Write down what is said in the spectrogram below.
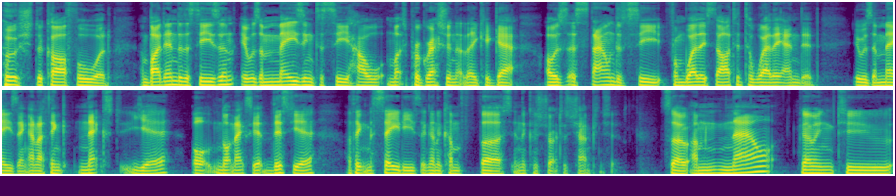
push the car forward. And by the end of the season, it was amazing to see how much progression that they could get. I was astounded to see from where they started to where they ended. It was amazing. And I think next year, or not next year, this year, I think Mercedes are going to come first in the Constructors' Championship. So I'm now going to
